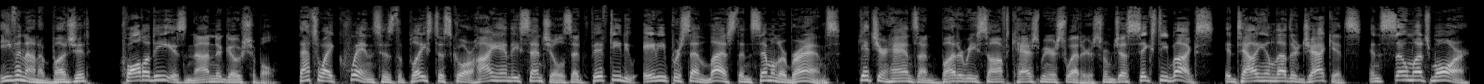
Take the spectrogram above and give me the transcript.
Even on a budget, quality is non-negotiable. That's why Quince is the place to score high-end essentials at 50 to 80% less than similar brands. Get your hands on buttery soft cashmere sweaters from just 60 bucks, Italian leather jackets, and so much more.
